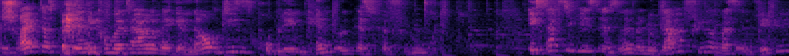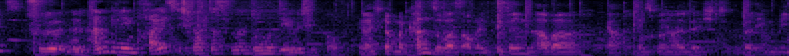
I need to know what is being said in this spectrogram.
schreibt das bitte in die Kommentare, wer genau dieses Problem kennt und es verflucht. Ich sag's dir, wie es ist, ne? wenn du dafür was entwickelst, für einen angenehmen Preis, ich glaube, das wird dumm und dämlich gekauft. Ja, ich glaube, man kann sowas auch entwickeln, aber ja, muss man halt echt überlegen, wie.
